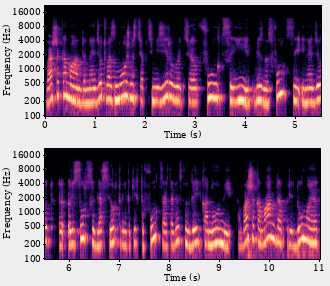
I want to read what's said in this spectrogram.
Ваша команда найдет возможность оптимизировать э, функции, бизнес-функции и найдет э, ресурсы для свертывания каких-то функций, а, соответственно, для экономии. Ваша команда придумает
